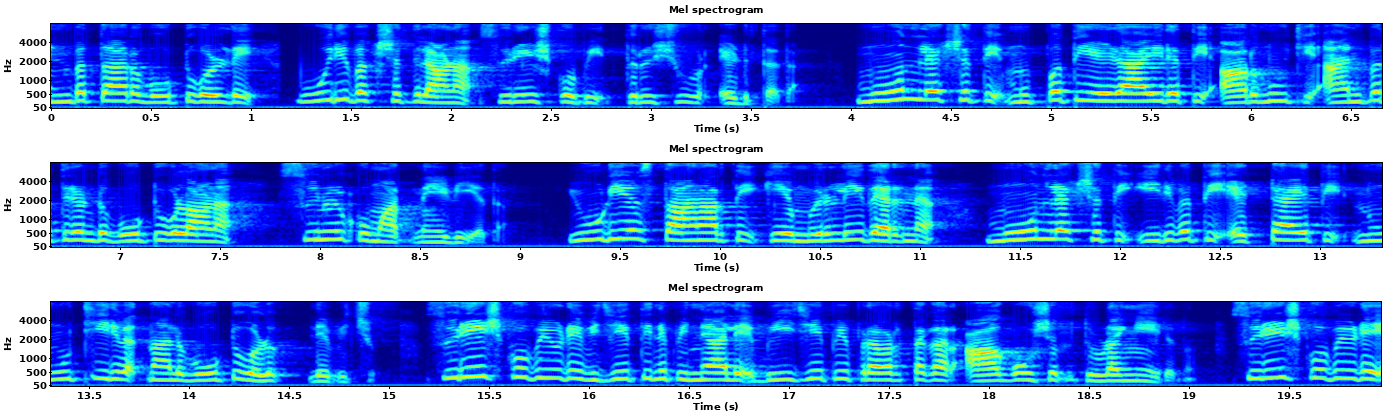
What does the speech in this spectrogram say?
എൺപത്തി ആറ് വോട്ടുകളുടെ ഭൂരിപക്ഷത്തിലാണ് സുരേഷ് ഗോപി തൃശൂർ എടുത്തത്. മൂന്ന് ലക്ഷത്തി മുപ്പത്തിയേഴായിരത്തി അറുന്നൂറ്റി അൻപത്തിരണ്ട് വോട്ടുകളാണ് സുനിൽകുമാർ നേടിയത്. യു ഡി എഫ് സ്ഥാനാർത്ഥി കെ മുരളീധരന് മൂന്ന് ലക്ഷത്തി ഇരുപത്തി എട്ടായിരത്തി നൂറ്റി ഇരുപത്തിനാല് വോട്ടുകളും ലഭിച്ചു. സുരേഷ് ഗോപിയുടെ വിജയത്തിന് പിന്നാലെ ബി ജെ പി പ്രവർത്തകർ ആഘോഷം തുടങ്ങിയിരുന്നു. സുരേഷ് ഗോപിയുടെ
